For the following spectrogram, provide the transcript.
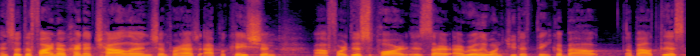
And so the final kind of challenge and perhaps application uh, for this part is I, I really want you to think about, about this.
